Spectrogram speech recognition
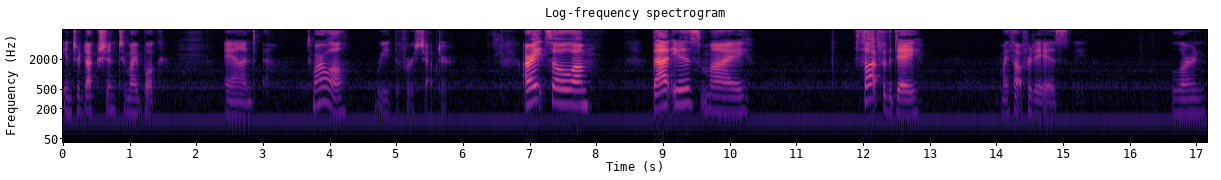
introduction to my book. And tomorrow I'll read the first chapter. All right, so um, that is my thought for the day. My thought for today is learn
